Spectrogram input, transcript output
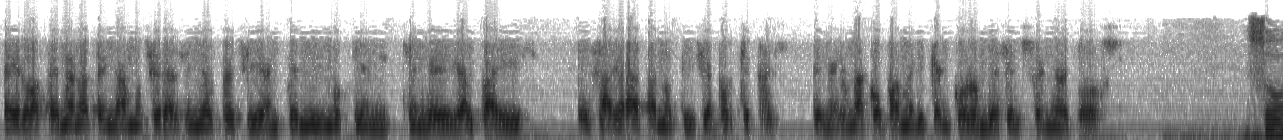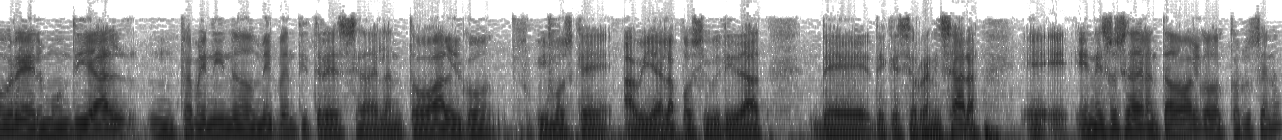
pero apenas la tengamos será el señor presidente mismo quien, quien le diga al país esa grata noticia porque pues tener una Copa América en Colombia es el sueño de todos. Sobre el Mundial mm, Femenino 2023 se adelantó algo, supimos que había la posibilidad de, que se organizara. Eh, eh, ¿En eso se ha adelantado algo, doctor Lucena?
